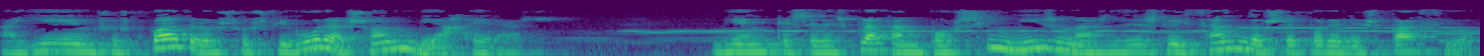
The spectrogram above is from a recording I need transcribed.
Allí en sus cuadros sus figuras son viajeras, bien que se desplazan por sí mismas deslizándose por el espacio,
